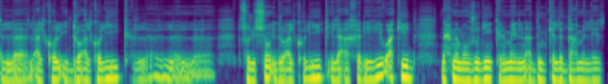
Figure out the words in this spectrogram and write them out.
الألكول ايدرو الكوليك ال solution hydro-alcoolique إلى آخره. وأكيد نحن موجودين كرمال نقدم كل الدعم اللازم.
